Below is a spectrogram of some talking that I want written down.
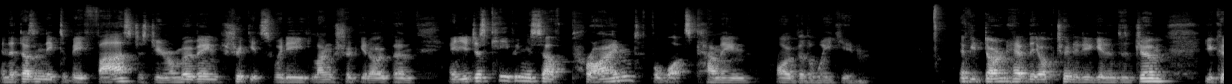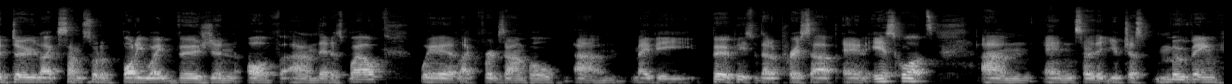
And it doesn't need to be fast, just general moving, should get sweaty, lungs should get open, and you're just keeping yourself primed for what's coming over the weekend. If you don't have the opportunity to get into the gym, you could do like some sort of body weight version of um, that as well, where, like, for example, um, maybe burpees without a press up and air squats. Um, and so that you're just moving,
